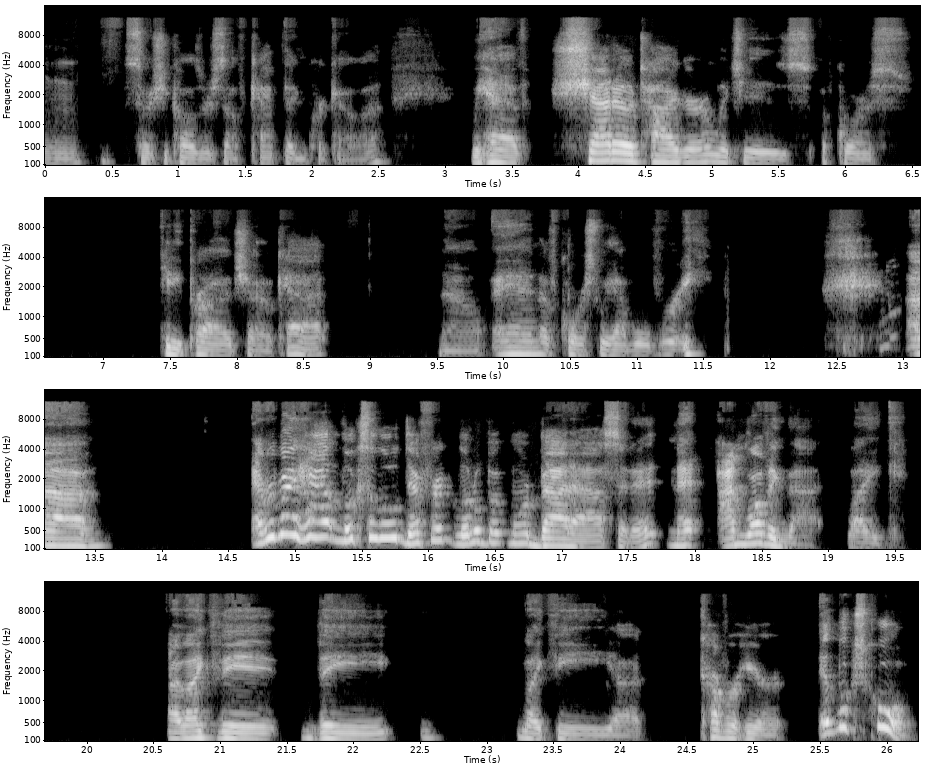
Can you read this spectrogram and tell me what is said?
Mm-hmm. So she calls herself Captain Krakoa. We have Shadow Tiger, which is, of course, Kitty Pryde, Shadow Cat. Now, and of course, we have Wolverine. Uh, everybody had looks a little different, a little bit more badass in it. And I'm loving that. Like, I like the the like the uh, cover here. It looks cool.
